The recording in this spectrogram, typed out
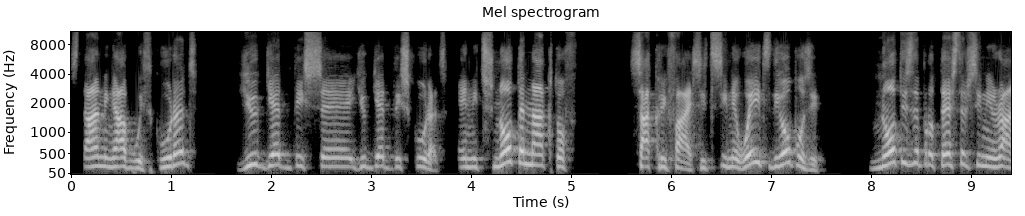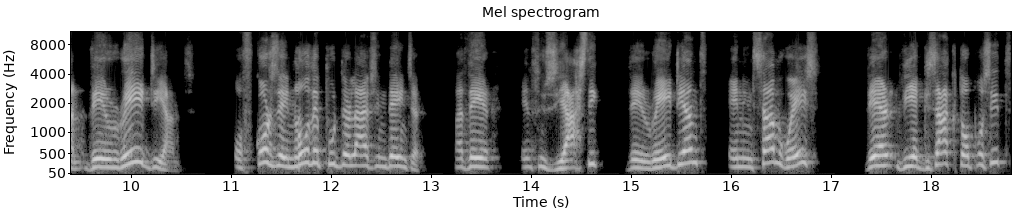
standing up with courage, you get this, uh, you get this courage. And it's not an act of sacrifice. It's in a way, it's the opposite. Notice the protesters in Iran. They're radiant. Of course, they know they put their lives in danger, but they're enthusiastic, they're radiant, and in some ways, they're the exact opposite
